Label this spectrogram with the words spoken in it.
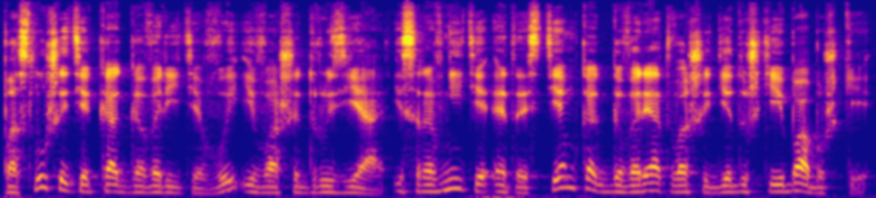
Послушайте, как говорите вы и ваши друзья, и сравните это с тем, как говорят ваши дедушки и бабушки.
